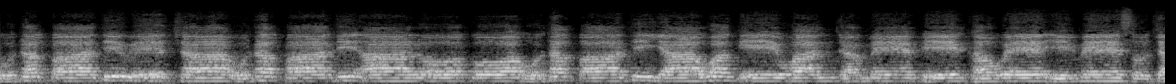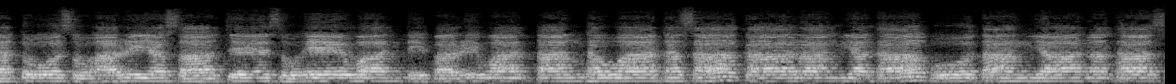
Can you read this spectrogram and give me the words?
อุทปาทิวิชาอุทปาทิอาโลโกอุทปาทิยาวยาวกีวัญจะเม ภิกขเวอิเมสุจตูสุอริยสัจเจสุเอวันติปริวัฏฏังทวาทสาการังยถาภูตังญาณทัสส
